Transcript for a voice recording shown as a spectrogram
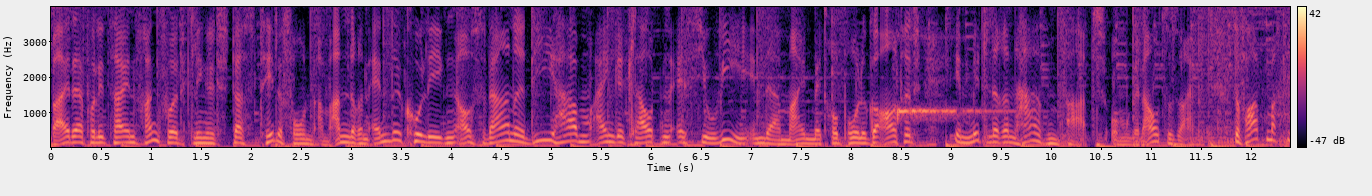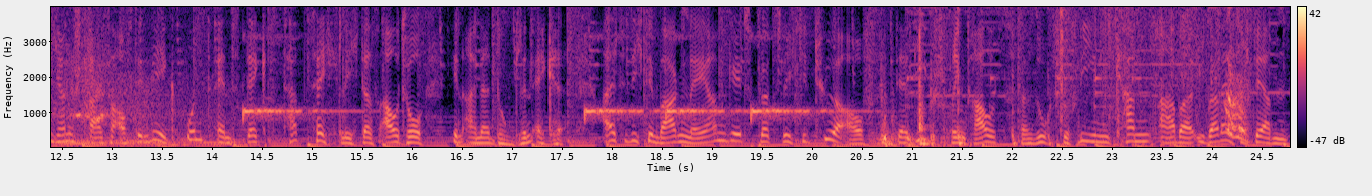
Bei der Polizei in Frankfurt klingelt das Telefon. Am anderen Ende Kollegen aus Werne. Die haben einen geklauten SUV in der Main-Metropole geortet, im mittleren Hasenpfad, um genau zu sein. Sofort macht sich eine Streife auf den Weg und entdeckt tatsächlich das Auto in einer dunklen Ecke. Als sie sich dem Wagen nähern, geht plötzlich die Tür auf. Der Dieb springt raus, versucht zu fliehen, kann aber überwältigt werden.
